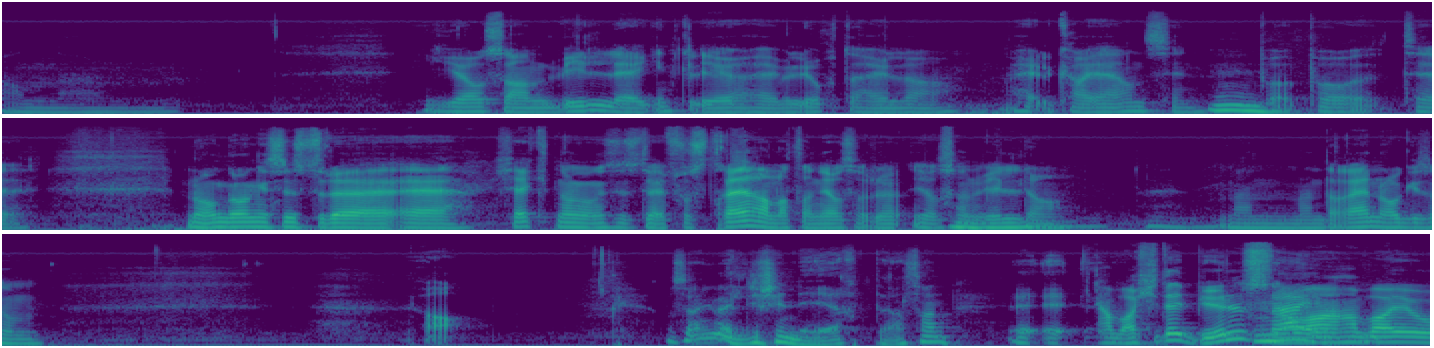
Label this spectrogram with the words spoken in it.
Han um, gjør som han vil, egentlig. og Har vel gjort det hele, hele karrieren sin. På, på, til Noen ganger syns du det er kjekt, noen ganger syns du det er frustrerende at han gjør så du, gjør som han vil. da. Men, men det er noe som Ja. Og så er han veldig sjenert. Altså, han, eh, eh, Han var ikke det i begynnelsen. Nei. Han, var- jo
